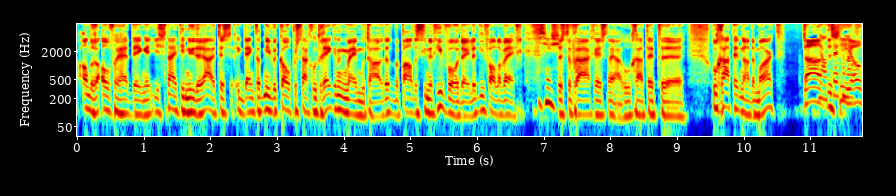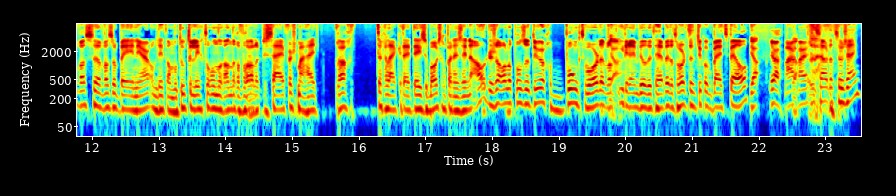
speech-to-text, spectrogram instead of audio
andere overhead dingen. Je snijdt die nu eruit. Dus ik denk dat nieuwe kopers daar goed rekening mee moeten houden. Dat bepaalde synergievoordelen die vallen weg. Precies. Dus de vraag is, nou ja, hoe gaat dit, uh, hoe gaat dit naar de markt? Nou, de CEO was, uh, was op BNR om dit allemaal toe te lichten. Onder andere vooral ook de cijfers. Maar hij bracht tegelijkertijd deze boodschap en zei: Nou, er zal wel op onze deur gebonkt worden. Want iedereen wil dit hebben. Dat hoort natuurlijk ook bij het spel. Ja. ja. Maar, maar zou dat zo zijn?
